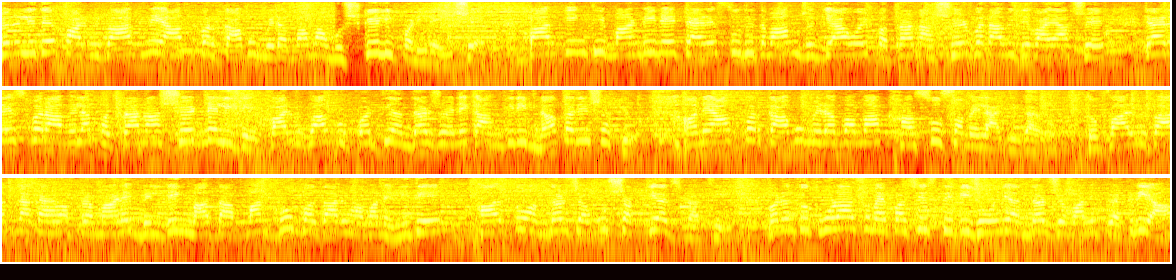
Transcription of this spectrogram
જેને લીધે ફાયર વિભાગને આગ પર કાબુ મેળવવામાં મુશ્કેલી પડી રહી છે. પાર્કિંગથી માંડીને ટેરેસ સુધી તમામ જગ્યાઓએ પતરાના શેડ બનાવી દેવાયા છે. ટેરેસ પર આવેલા પતરાના શેડને લીધે ફાયર વિભાગ ઉપરથી અંદર જઈને કામગીરી ન કરી શક્યું અને આગ પર કાબુ મેળવવામાં ખાસો સમય લાગી ગયો. તો ફાયર વિભાગના કહેવા પ્રમાણે બિલ્ડિંગમાં તાપમાન ખૂબ વધારે હોવાને લીધે હાલ તો અંદર જવું શક્ય જ નથી. પરંતુ થોડા સમય પછી સ્થિતિ જોઈને અંદર જવાની પ્રક્રિયા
